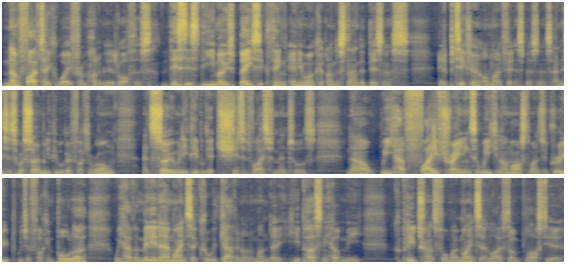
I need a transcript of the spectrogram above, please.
Number five takeaway from $100 million offers. This is the most basic thing anyone could understand in business, in particular an online fitness business. And this is where so many people go fucking wrong and so many people get shit advice from mentors. Now, we have five trainings a week in our mastermind as a group, which are fucking baller. We have a millionaire mindset call with Gavin on a Monday. He personally helped me completely transform my mindset and lifestyle last year.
